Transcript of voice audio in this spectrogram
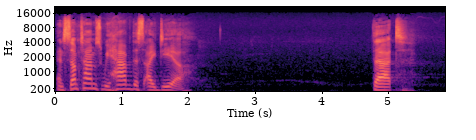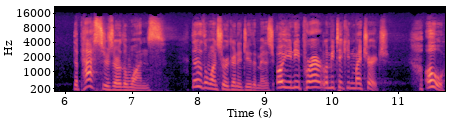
And sometimes we have this idea that the pastors are the ones, they're the ones who are going to do the ministry. Oh, you need prayer? Let me take you to my church. Oh,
